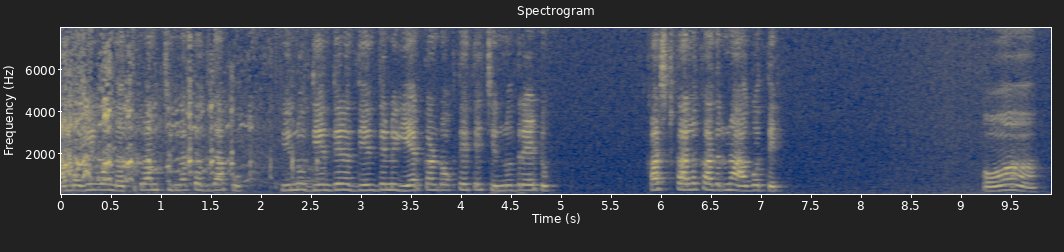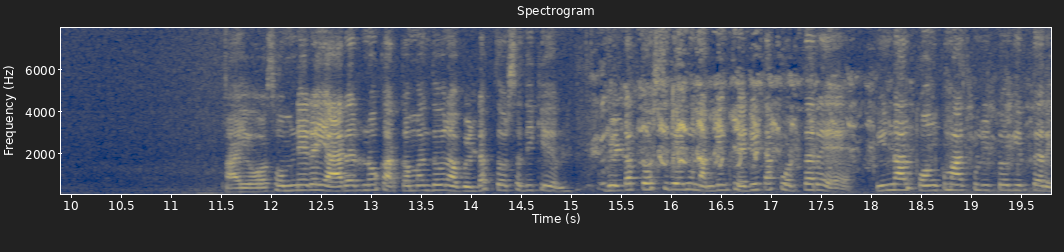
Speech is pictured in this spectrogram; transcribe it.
ಆ ಮಗಿಗೆ ಒಂದು ಹತ್ತು ಗ್ರಾಮ್ ಚಿನ್ನ ತೆಗ್ದಾಕು. ಇನ್ನು ದಿನ ದಿನ ದಿನ ದಿನ ಏರ್ಕೊಂಡು ಹೋಗ್ತೈತೆ ಚಿನ್ನದ ರೇಟು. ಕಷ್ಟ ಕಾಲಕ್ಕಾದ್ರೂ ಆಗುತ್ತೆ ಹ್ಞೂ. ಅಯ್ಯೋ ಸುಮ್ಮನೆ ಯಾರ್ಯಾರನೋ ಕರ್ಕೊಂಬಂದು ನಾವು ಬಿಲ್ಡಪ್ ತೋರ್ಸೋದಿಕ್ಕೆ. ಬಿಲ್ಡಪ್ ತೋರಿಸಿದ್ರೆ ನಮ್ಗೆ ಕ್ರೆಡಿಟ್ ಆಗಿ ಕೊಡ್ತಾರೆ? ಇನ್ನು ಅಲ್ಲಿ ಕೊಂಕ್ ಮಾತುಗಳು ಇಟ್ಟೋಗಿರ್ತಾರೆ.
